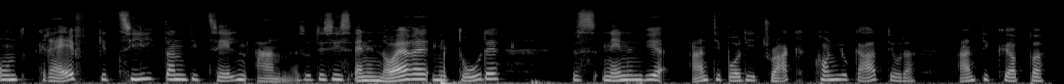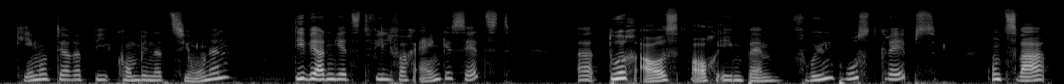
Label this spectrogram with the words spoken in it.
und greift gezielt dann die Zellen an. Also das ist eine neuere Methode, das nennen wir Antibody-Drug-Konjugate oder Antikörper-Chemotherapie-Kombinationen. Die werden jetzt vielfach eingesetzt äh, durchaus auch eben beim frühen Brustkrebs und zwar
